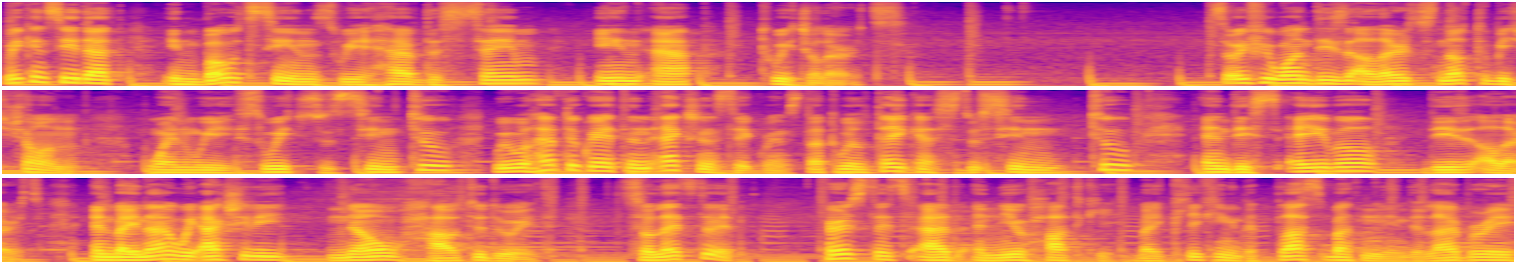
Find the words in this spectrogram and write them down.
We can see that in both scenes we have the same in-app Twitch alerts. So if you want these alerts not to be shown when we switch to scene 2, we will have to create an action sequence that will take us to scene 2 and disable these alerts. And by now we actually know how to do it. So let's do it. First, let's add a new hotkey by clicking the plus button in the library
